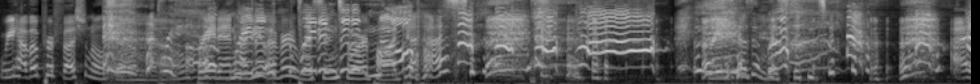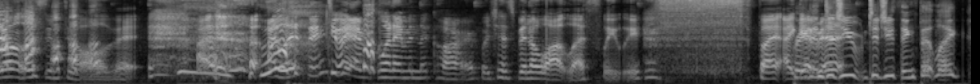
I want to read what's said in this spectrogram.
we have a professional sound now. Brayden, have you ever Brayden listened to our know. podcast? Brayden hasn't listened. I don't listen to all of it. I, I listen to it when I'm in the car, which has been a lot less lately. But I get Brayden, rid did you did you think that like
